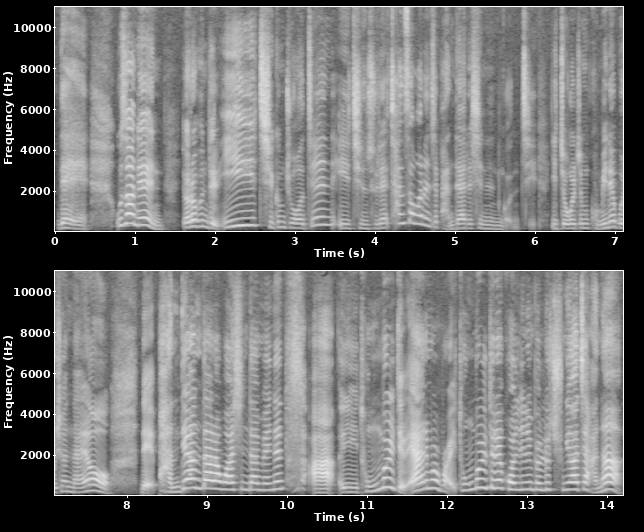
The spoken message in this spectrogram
네. 우선은 여러분들 이 지금 주어진 이 진술에 찬성하는지 반대하시는 건지 이쪽을 좀 고민해 보셨나요? 네. 반대한다라고 하신다면은 아, 이 동물들, animal right, 동물들의 권리는 별로 중요하지 않아.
